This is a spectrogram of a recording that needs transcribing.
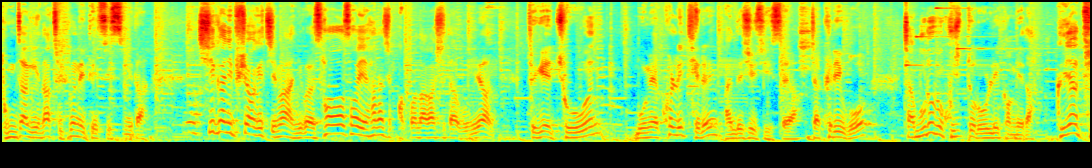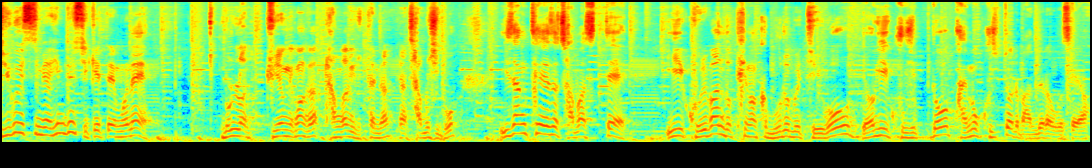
동작이나 접근이 될 수 있습니다. 시간이 필요하겠지만 이걸 서서히 하나씩 바꿔나가시다 보면 되게 좋은 몸의 퀄리티를 만드실 수 있어요. 자, 그리고 자, 무릎을 90도로 올릴 겁니다. 그냥 들고 있으면 힘들 수 있기 때문에 물론 균형 감각- 감각이 좋다면 그냥 잡으시고 이 상태에서 잡았을 때 이 골반 높이만큼 무릎을 들고 여기 90도, 발목 90도를 만들어 보세요.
